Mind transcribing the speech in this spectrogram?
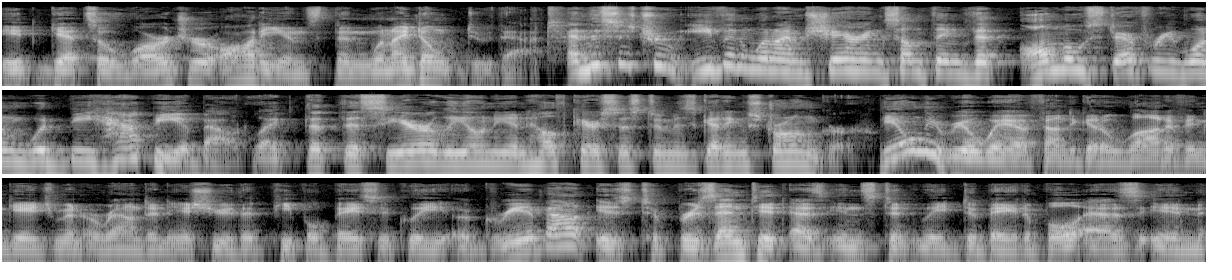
it gets a larger audience than when I don't do that. And this is true even when I'm sharing something that almost everyone would be happy about, like that the Sierra Leonean healthcare system is getting stronger. The only real way I've found to get a lot of engagement around an issue that people basically agree about is to present it as instantly debatable, as in,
